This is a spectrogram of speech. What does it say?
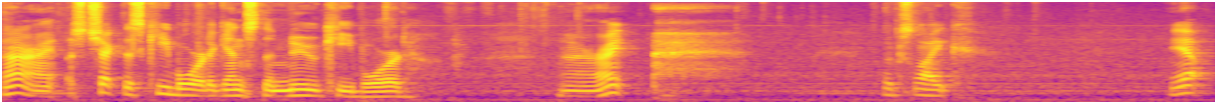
Alright, let's check this keyboard against the new keyboard. Alright. Looks like, yep,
